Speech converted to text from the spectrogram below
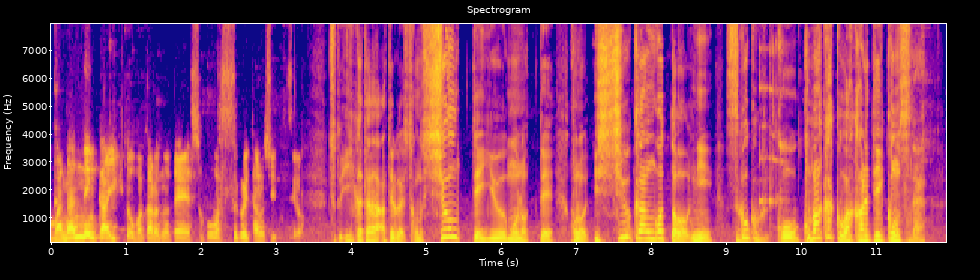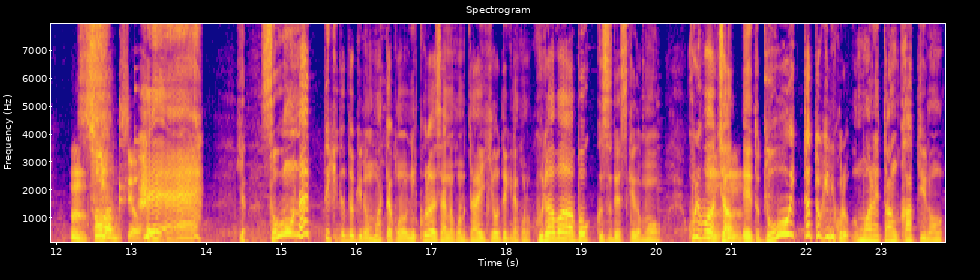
まあ、何年間行くと分かるので、そこはすごい楽しいですよ。ちょっと言い方当てるからこの旬っていうものってこの1週間ごとにすごくこう細かく分かれていくんですね。うん、そうなんですよ。へえ。いやそうなってきた時のまたこのニコライさんのこの代表的なこのフラワーボックスですけどもこれはじゃあ、うんうんえー、とどういった時にこれ生まれたんかっていうのを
